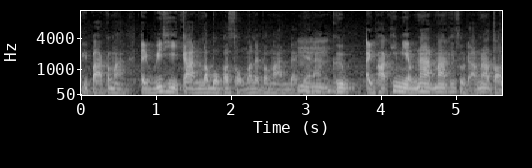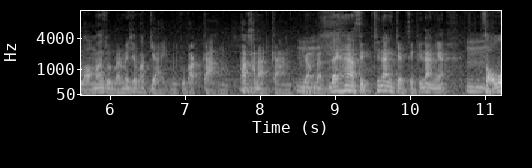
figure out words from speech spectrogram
พี่ปาก็มาไอ้วิธีการระบบผสมอะไรประมาณแบบเนี้ยนะอืมคือไอ้พักที่มีอำนาจมากที่สุดอำนาจต่อรองมากที่สุดมันไม่ใช่พักใหญ่มันคือพักกลางพักขนาดกลาง อย่างแบบได้ 50 ที่นั่ง 70 ที่นั่งเนี้ยอืมสว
